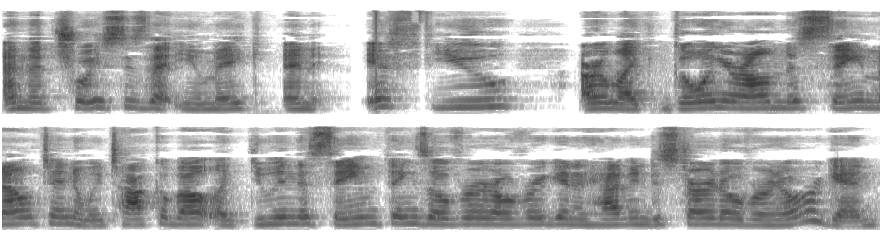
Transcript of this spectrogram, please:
and the choices that you make. And if you are like going around this same mountain and we talk about like doing the same things over and over again and having to start over and over again,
